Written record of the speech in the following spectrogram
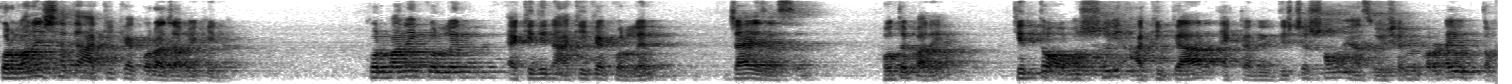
কোরবানির সাথে আকিকা করা যাবে কি না কোরবানি করলেন, একই দিন আকিকা করলেন, জায়েজ আছে, হতে পারে, কিন্তু অবশ্যই আকিকার একটা নির্দিষ্ট সময় আছে হিসাবে করাটাই উত্তম।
